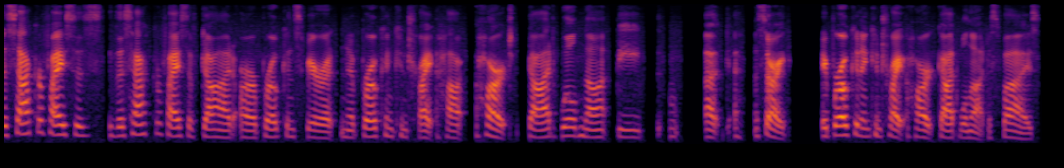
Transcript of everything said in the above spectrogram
the sacrifices the sacrifice of God are a broken spirit and a broken contrite heart God will not be uh, uh, sorry a broken and contrite heart God will not despise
